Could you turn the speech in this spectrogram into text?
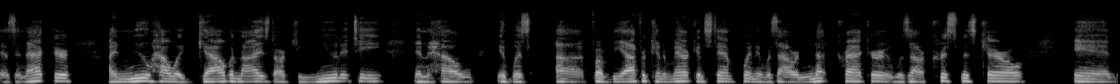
as an actor. I knew how it galvanized our community and how it was, uh, from the African American standpoint, it was our nutcracker, it was our Christmas carol. And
